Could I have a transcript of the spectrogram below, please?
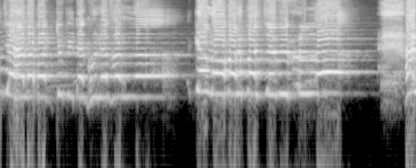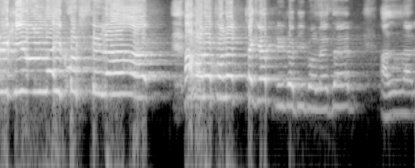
জাহাল আমার টুপিটা খুলে ফেলল? কেন আমার পাঞ্জাবি খুললো? আমি কি অন্যায় করছিলাম? আমার অপরাধটাকে আপনি নবী বলে দেন। আল্লাহর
